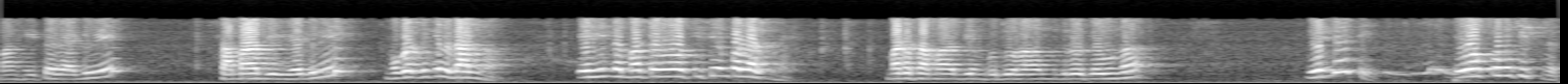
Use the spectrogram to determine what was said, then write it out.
මං හිත වැඩිවේ සමාධිය වැඩිවේ මොකද කියලා දන්නවා. ඒ හින්දා මට කිසිම පළක් නැහැ. මට සමාධියෙන් බුදුහාමුදුරුවෝ කියුණා වෙද්දී ඒ ඔක්කොම චිත්‍ර.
